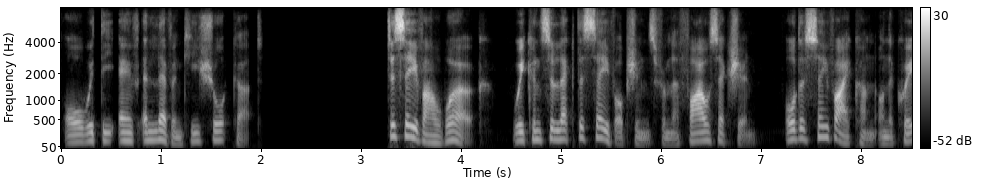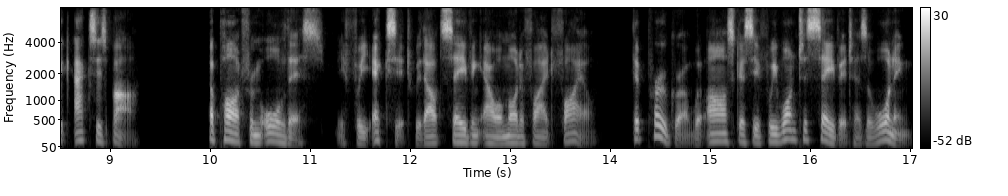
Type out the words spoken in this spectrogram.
or with the F11 key shortcut. To save our work, we can select the Save options from the File section or the Save icon on the quick access bar. Apart from all this, if we exit without saving our modified file, the program will ask us if we want to save it as a warning,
